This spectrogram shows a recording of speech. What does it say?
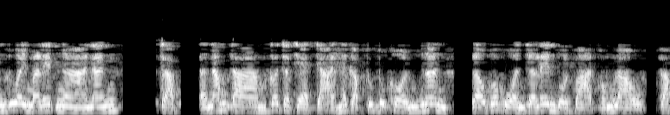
ำด้วยเมล็ดงานั้น กับน้ำตาลก็จะแจกจ่ายให้กับทุกๆ คน นั่นเราก็ควรจะเล่นบทบาทของเรากับ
